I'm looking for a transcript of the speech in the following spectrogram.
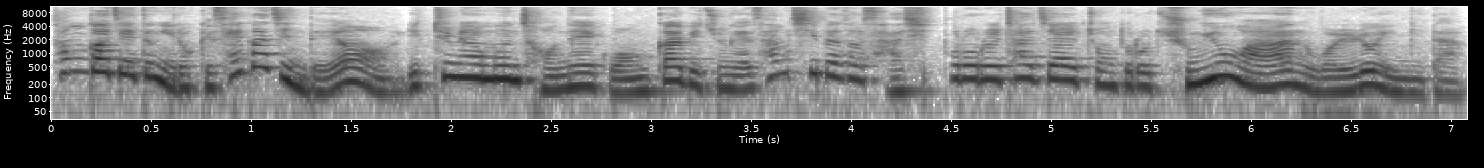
첨가제 등 이렇게 세 가지인데요. 리튬염은 전액 원가 비중의 30에서 40%를 차지할 정도로 중요한 원료입니다.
